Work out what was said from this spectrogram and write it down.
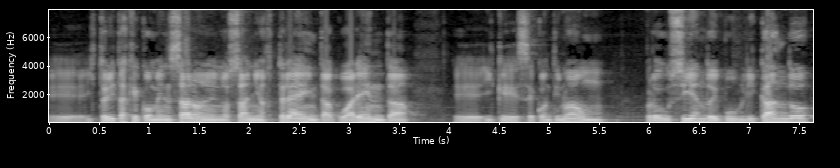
Eh, historietas que comenzaron en los años 30, 40 y que se continuaron produciendo y publicando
